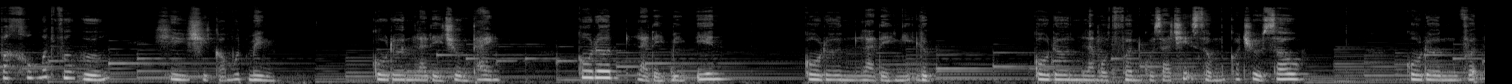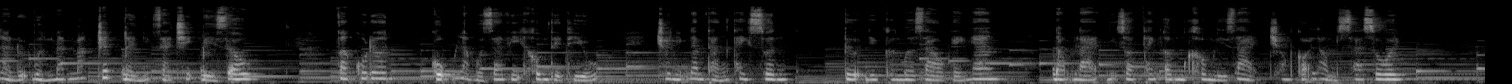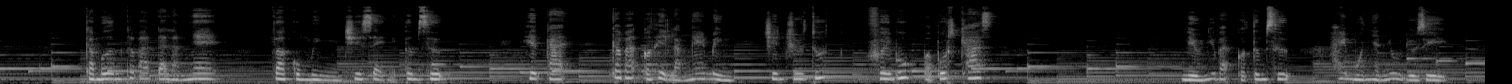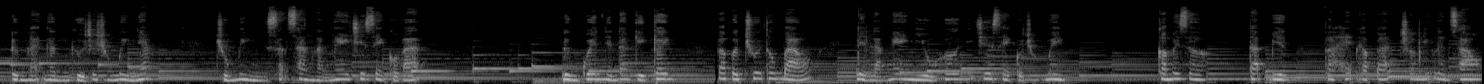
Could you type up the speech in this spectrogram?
và không mất phương hướng khi chỉ có một mình. Cô đơn là để trưởng thành. Cô đơn là để bình yên. Cô đơn là để nghị lực. Cô đơn là một phần của giá trị sống có chiều sâu. Cô đơn vẫn là nỗi buồn man mác chất đầy những giá trị bể sâu. Và cô đơn cũng là một gia vị không thể thiếu cho những năm tháng thanh xuân tựa như cơn mưa rào ghé ngang, đọng lại những giọt thanh âm không lý giải trong cõi lòng xa xôi. Cảm ơn các bạn đã lắng nghe và cùng mình chia sẻ những tâm sự. Hiện tại, các bạn có thể lắng nghe mình trên youtube, facebook và podcast. Nếu như bạn có tâm sự hay muốn nhắn nhủ điều gì, đừng ngại ngần gửi cho chúng mình nhé. Chúng mình sẵn sàng lắng nghe chia sẻ của bạn. Đừng quên nhấn đăng ký kênh và bật chuông thông báo để lắng nghe nhiều hơn những chia sẻ của chúng mình. Còn bây giờ, tạm biệt và hẹn gặp bạn trong những lần sau.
